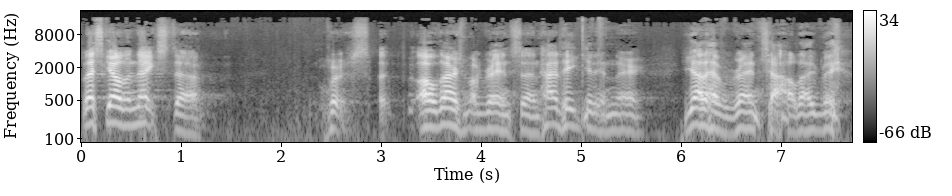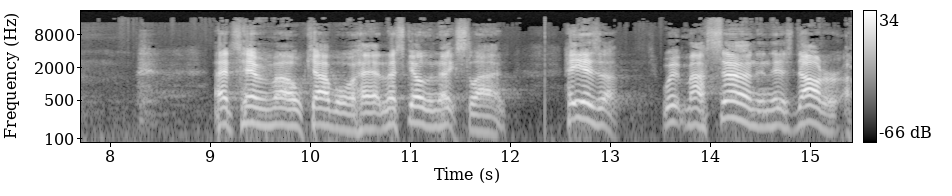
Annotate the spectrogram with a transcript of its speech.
let's go to the next. Uh, where's, uh, oh, there's my grandson. How'd he get in there? You got to have a grandchild, amen. That's him in my old cowboy hat. Let's go to the next slide. He is a with my son and his daughter.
